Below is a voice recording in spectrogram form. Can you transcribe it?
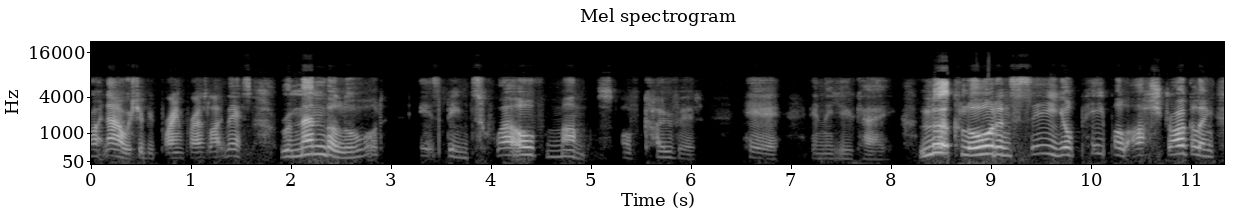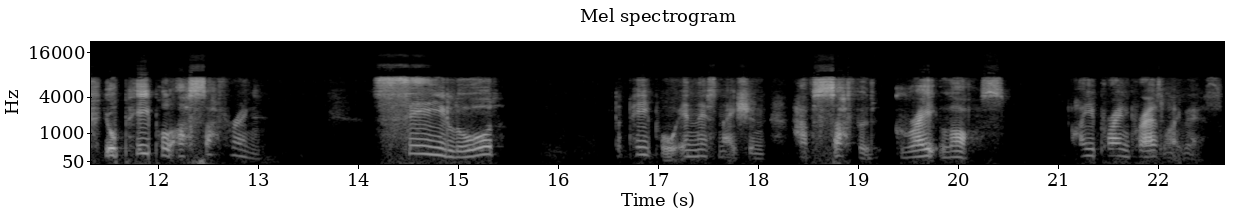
Right now, we should be praying prayers like this Remember, Lord, it's been 12 months of COVID here in the UK. Look, Lord, and see your people are struggling, your people are suffering. See, Lord, the people in this nation have suffered great loss. Are you praying prayers like this?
